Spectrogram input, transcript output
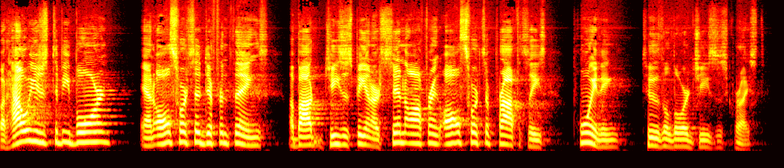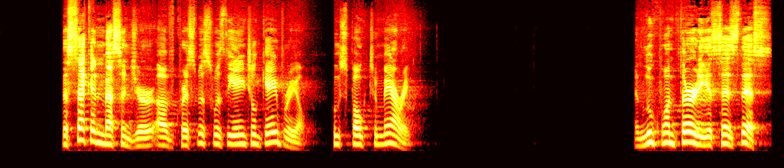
but how he was to be born, and all sorts of different things about Jesus being our sin offering, all sorts of prophecies pointing to the Lord Jesus Christ. The second messenger of Christmas was the angel Gabriel, who spoke to Mary. In Luke 1:30 it says this,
